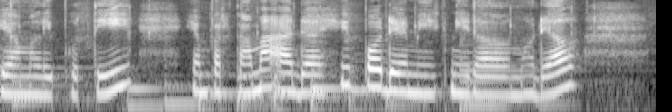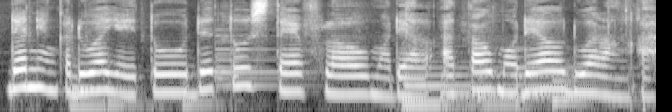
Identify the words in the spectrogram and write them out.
yang meliputi yang pertama ada hypodemic needle model dan yang kedua yaitu the two step flow model atau model dua langkah.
